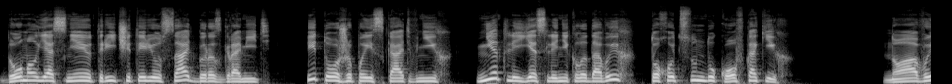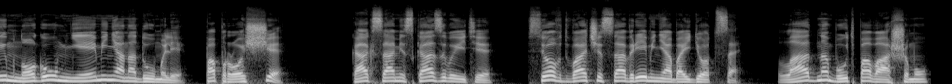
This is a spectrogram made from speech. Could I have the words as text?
Думал я с нею три-четыре усадьбы разгромить и тоже поискать в них, нет ли, если не кладовых, то хоть сундуков каких. Ну а вы много умнее меня надумали, попроще. Как сами сказываете, все в два часа времени обойдется. Ладно, будь по-вашему.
